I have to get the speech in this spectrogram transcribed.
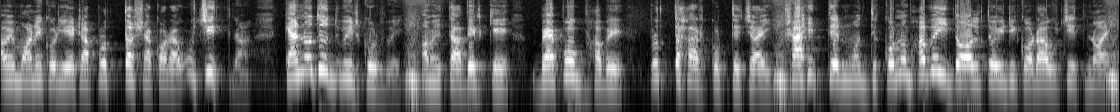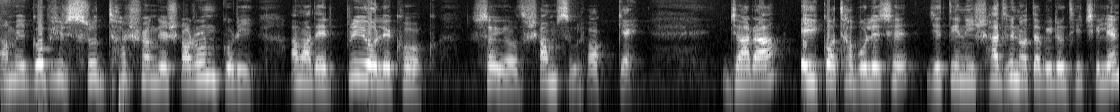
আমি মনে করি এটা প্রত্যাশা করা উচিত না। কেন তদবির করবে? আমি তাদেরকে ব্যাপকভাবে প্রত্যাহার করতে চাই। সাহিত্যের মধ্যে কোনোভাবেই দল তৈরি করা উচিত নয়। আমি গভীর শ্রদ্ধার সঙ্গে স্মরণ করি আমাদের প্রিয় লেখক সৈয়দ শামসুল হককে, যারা এই কথা বলেছে যে তিনি স্বাধীনতা বিরোধী ছিলেন।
